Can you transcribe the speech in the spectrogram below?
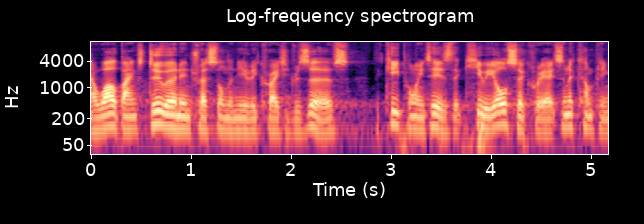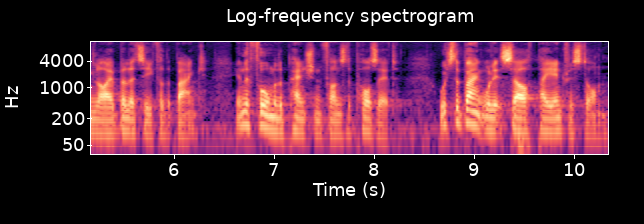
Now, while banks do earn interest on the newly created reserves, the key point is that QE also creates an accompanying liability for the bank in the form of the pension fund's deposit, which the bank will itself pay interest on.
